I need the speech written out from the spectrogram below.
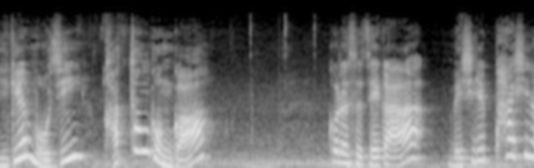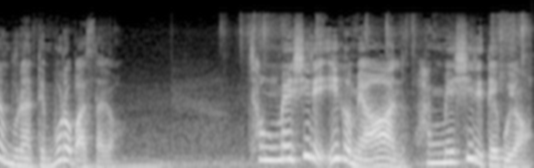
이게 뭐지? 같은 건가? 그래서 제가 매실 파시는 분한테 물어봤어요. 청매실이 익으면 황매실이 되고요.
